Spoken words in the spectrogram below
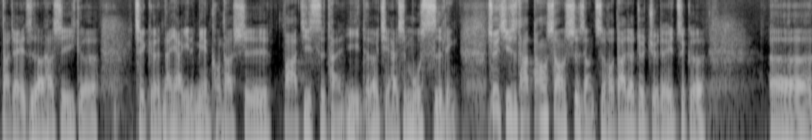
大家也知道，他是一个这个南亚裔的面孔，他是巴基斯坦裔的，而且还是穆斯林。所以其实他当上市长之后，大家就觉得，诶，这个呃，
